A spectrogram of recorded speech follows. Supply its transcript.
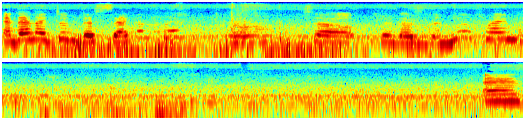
And then I took the second frame. So here goes the new frame. And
